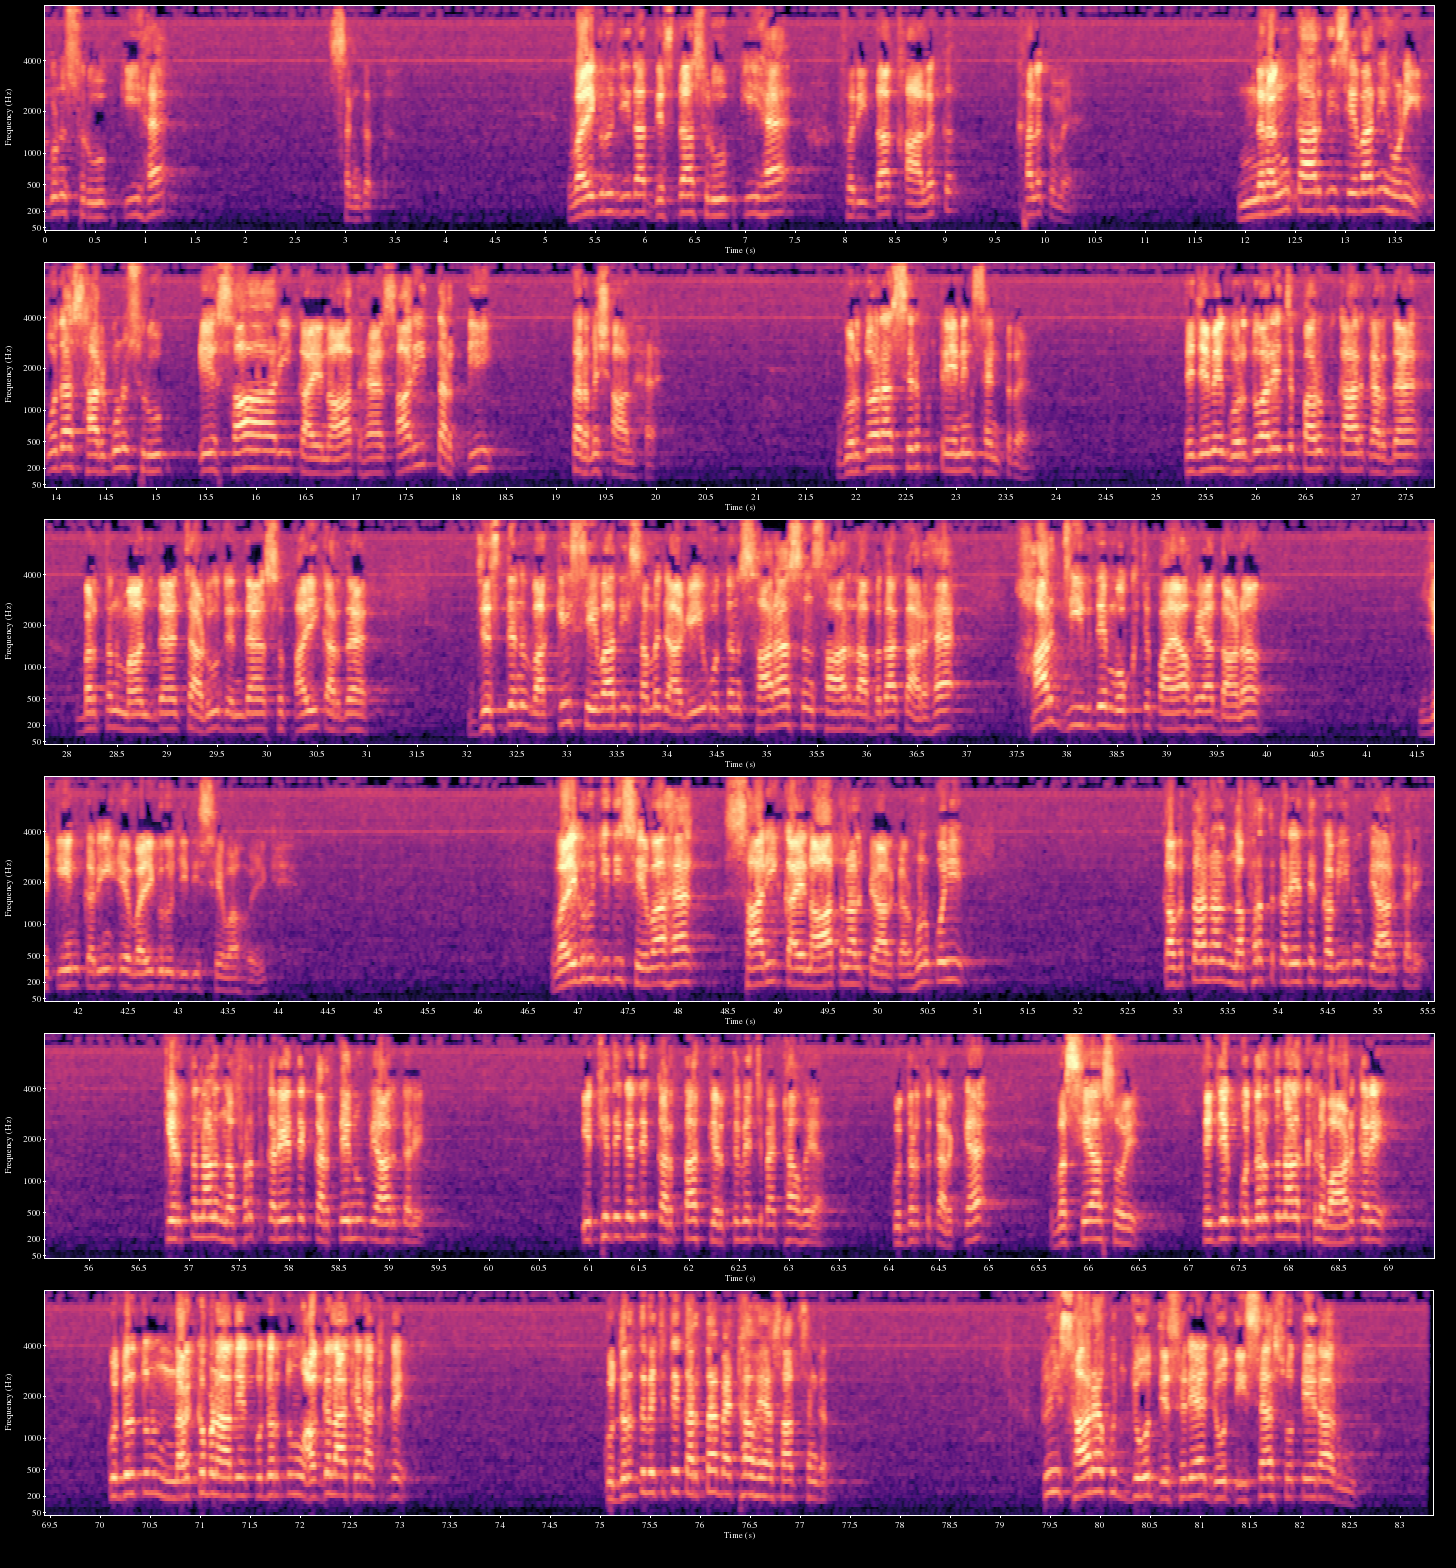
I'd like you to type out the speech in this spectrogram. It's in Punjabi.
ਗੁਣ ਸਰੂਪ ਕੀ ਹੈ? ਸੰਗਤ। ਵਾਹਿਗੁਰੂ ਜੀ ਦਾ ਦਿਸਦਾ ਸਰੂਪ ਕੀ ਹੈ? ਫਰੀਦਾ ਖਾਲਕ, ਖਲਕ ਮੈਂ। ਨਿਰੰਕਾਰ ਦੀ ਸੇਵਾ ਨਹੀਂ ਹੋਣੀ, ਉਹਦਾ ਸਰਗੁਣ ਸਰੂਪ ਇਹ ਸਾਰੀ ਕਾਇਨਾਤ ਹੈ, ਸਾਰੀ ਧਰਤੀ ਧਰਮਸ਼ਾਲ ਹੈ। ਗੁਰਦੁਆਰਾ ਸਿਰਫ ਟ੍ਰੇਨਿੰਗ ਸੈਂਟਰ ਹੈ। ਤੇ ਜਿਵੇਂ ਗੁਰਦੁਆਰੇ 'ਚ ਪਰਉਪਕਾਰ ਕਰਦਾ ਬਰਤਨ ਮਾਂਜਦਾ ਝਾੜੂ ਦਿੰਦਾ ਸਫ਼ਾਈ ਕਰਦਾ ਜਿਸ ਦਿਨ ਵਾਕਈ ਸੇਵਾ ਦੀ ਸਮਝ ਆ ਗਈ, ਉਸ ਦਿਨ ਸਾਰਾ ਸੰਸਾਰ ਰੱਬ ਦਾ ਘਰ ਹੈ। ਹਰ ਜੀਵ ਦੇ ਮੁਖ 'ਚ ਪਾਇਆ ਹੋਇਆ ਦਾਣਾ। ਯਕੀਨ ਕਰੀ, ਇਹ ਵਾਹਿਗੁਰੂ ਜੀ ਦੀ ਸੇਵਾ ਹੋਏਗੀ। ਵਾਹਿਗੁਰੂ ਜੀ ਦੀ ਸੇਵਾ ਹੈ, ਸਾਰੀ ਕਾਇਨਾਤ ਨਾਲ ਪਿਆਰ ਕਰ। ਹੁਣ ਕੋਈ ਕਵਿਤਾ ਨਾਲ ਨਫ਼ਰਤ ਕਰੇ ਤੇ ਕਵੀ ਨੂੰ ਪਿਆਰ ਕਰੇ। ਕਿਰਤ ਨਾਲ ਨਫ਼ਰਤ ਕਰੇ ਤੇ ਕਰਤੇ ਨੂੰ ਪਿਆਰ ਕਰੇ। ਇੱਥੇ ਤੇ ਕਹਿੰਦੇ ਕਰਤਾ ਕਿਰਤ ਵਿੱਚ ਬੈਠਾ ਹੋਇਆ। ਕੁਦਰਤ ਕਰਕੇ ਵਸਿਆ ਸੋਏ। ਤੇ ਜੇ ਕੁਦਰਤ ਨਾਲ ਖਿਲਵਾੜ ਕਰੇ, ਕੁਦਰਤ ਨੂੰ ਨਰਕ ਬਣਾ ਦੇ, ਕੁਦਰਤ ਨੂੰ ਅੱਗ ਲਾ ਕੇ ਰੱਖ ਦੇ। ਕੁਦਰਤ ਵਿੱਚ ਤੇ ਕਰਤਾ ਬੈਠਾ ਹੋਇਆ ਸਾਧ ਸੰਗਤ। ਤੋ ਇਹ ਸਾਰਾ ਕੁਝ ਜੋ ਦਿਸ ਰਿਹਾ, ਜੋ ਦੀਸਾ ਸੋ ਤੇਰਾ ਰੂਪ।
